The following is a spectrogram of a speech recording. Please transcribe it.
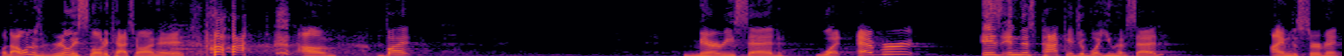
well, that one was really slow to catch on, hey? um, but Mary said, Whatever is in this package of what you have said, I am the servant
